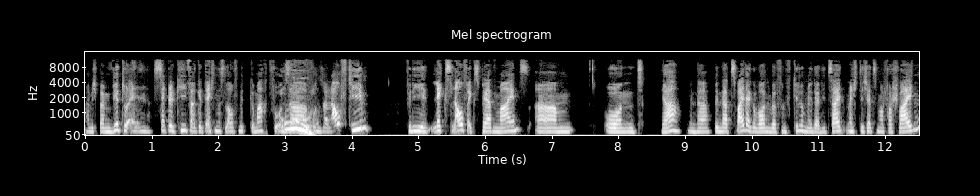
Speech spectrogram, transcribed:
habe ich beim virtuellen Seppelkiefer-Gedächtnislauf mitgemacht für unser, uh. für unser Laufteam, für die Lex Laufexperten Mainz. Ähm, und ja, bin da, bin da Zweiter geworden über fünf Kilometer. Die Zeit möchte ich jetzt mal verschweigen,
